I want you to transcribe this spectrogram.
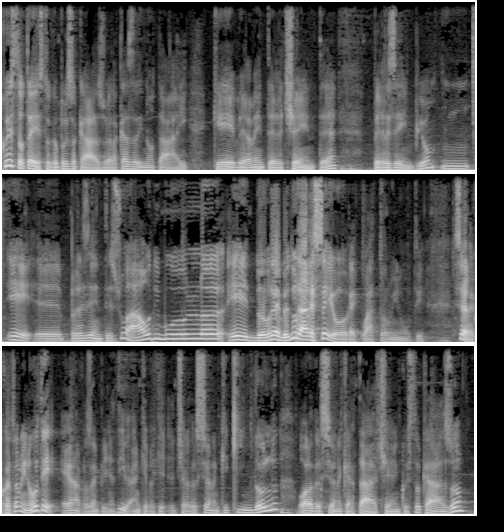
Questo testo che ho preso a caso è La casa dei notai, che è veramente recente, per esempio, è eh, presente su Audible e dovrebbe durare 6 ore e 4 minuti. 6 ore e 4 minuti è una cosa impegnativa, anche perché c'è la versione anche Kindle o la versione cartacea in questo caso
